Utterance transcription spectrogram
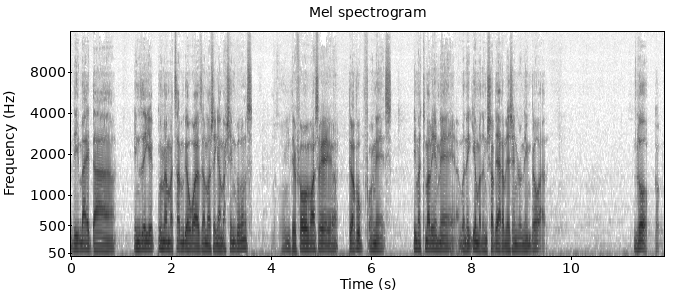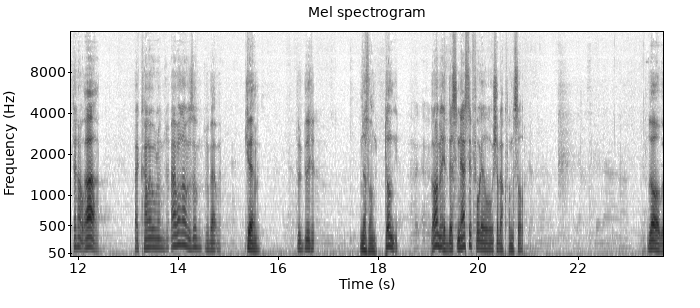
דימה את ה... אם זה יהיה אם המצב גרוע, זה אומר שגם השין גרונוס. תרפור מה שתאהבו פורנס. אם התמרים המנהיגים, אז הם משבח על השין גרונים גרוע. לא. אה, כן. נכון. טוב. לא, בשני הוא שבח במסור. לא,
